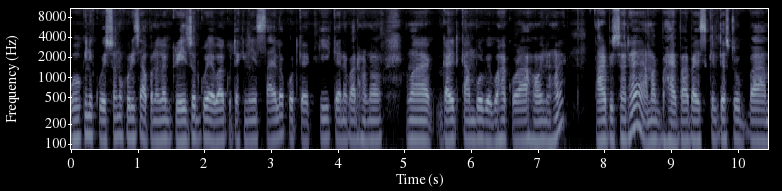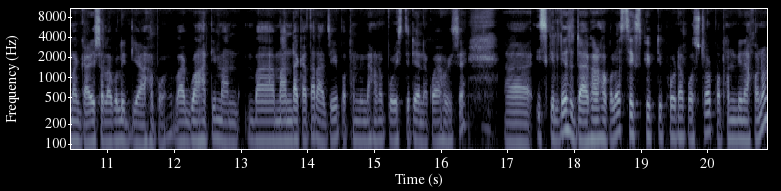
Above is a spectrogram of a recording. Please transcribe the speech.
বহুখিনি কুৱেশ্যনো সুধিছে, আপোনালোকে গ্ৰেজত গৈ এবাৰ গোটেইখিনি চাই লওক ক'ত কি কেনেকুৱা ধৰণৰ আমাৰ গাড়ীত কামবোৰ ব্যৱহাৰ কৰা হয়, নহয়। তাৰপিছতহে আমাক ভাইবা বা স্কিল টেষ্টটো বা আমাক গাড়ী চলাবলৈ দিয়া হ'ব। বা গুৱাহাটী মান, বা মান্দাকাটাত আজি প্ৰথম দিনাখনৰ পৰিস্থিতি এনেকুৱা হৈছে। স্কিল টেষ্ট ড্ৰাইভাৰসকলৰ ছিক্স ফিফটি ফ'ৰটা প'ষ্টৰ প্ৰথম দিনাখনৰ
